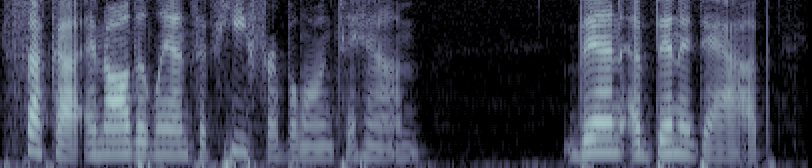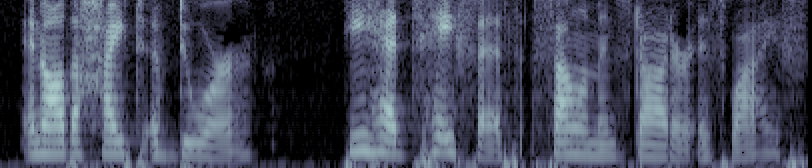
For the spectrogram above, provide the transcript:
Socoh, and all the lands of Hepher belonged to him. Ben Abinadab, and all the height of Dor, he had Taphath, Solomon's daughter, as wife.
